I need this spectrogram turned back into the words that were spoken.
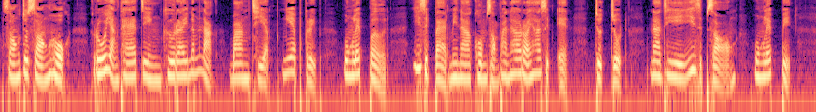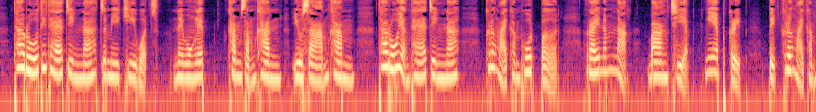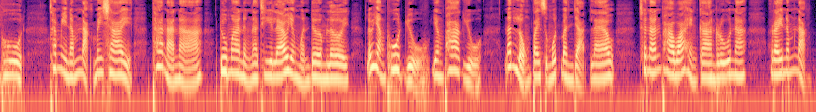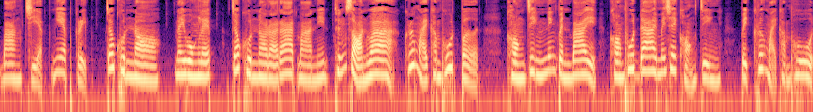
2.26 รู้อย่างแท้จริงคือไร้น้ำหนัก บางเฉียบ เงียบกริบ วงเล็บเปิด 28 มีนาคม 2551 จุดจุด นาที 22 วงเล็บปิด ถ้ารู้ที่แท้จริงนะ จะมีคีย์เวิร์ดในวงเล็บคำสำคัญอยู่สามคำ ถ้ารู้อย่างแท้จริงนะ เครื่องหมายคำพูดเปิด ไร้น้ำหนัก บางเฉียบ เงียบกริบ ปิดเครื่องหมายคำพูด ถ้ามีน้ำหนักไม่ใช่ ถ้าหนาหนาๆดูมาหนึ่งนาทีแล้วยังเหมือนเดิมเลย แล้วยังพูดอยู่ ยังภาคอยู่ นั่นหลงไปสมมติบัญญัติแล้ว ฉะนั้นภาวะแห่งการรู้นะ ไร้น้ำหนักบางเฉียบเงียบกริบ เจ้าคุณนอ ในวงเล็บ เจ้าคุณนรราชมานิดถึงสอนว่าเครื่องหมายคำพูดเปิด ของจริงนิ่งเป็นใบ ของพูดได้ไม่ใช่ของจริง ปิดเครื่องหมายคำพูด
